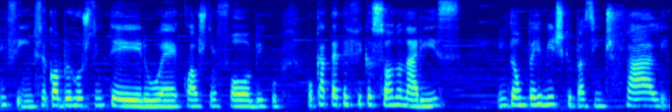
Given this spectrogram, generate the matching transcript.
enfim, você cobre o rosto inteiro, é claustrofóbico, o catéter fica só no nariz, então permite que o paciente fale,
